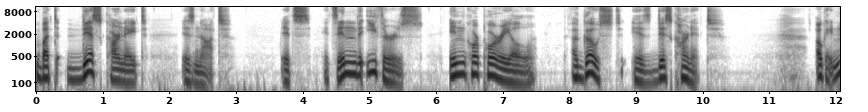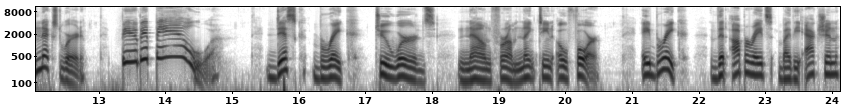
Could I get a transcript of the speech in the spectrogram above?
But discarnate is not. It's it's in the ethers, incorporeal. A ghost is discarnate. Okay, next word. Pew, pew, pew. Disc brake. Two words. Noun from 1904. A brake that operates by the action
